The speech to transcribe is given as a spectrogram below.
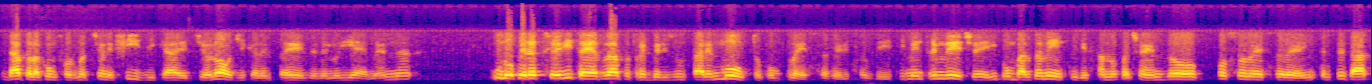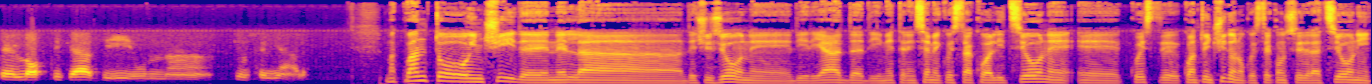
data la conformazione fisica e geologica del paese dello Yemen, un'operazione di terra potrebbe risultare molto complessa per i sauditi, mentre invece i bombardamenti che stanno facendo possono essere interpretati nell'ottica di un, di un segnale. Ma quanto incide nella decisione di Riyadh di mettere insieme questa coalizione, queste, quanto incidono queste considerazioni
